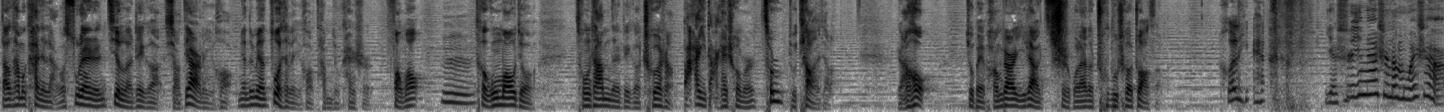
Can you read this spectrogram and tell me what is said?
当他们看见两个苏联人进了这个小店了以后，面对面坐下来以后，他们就开始放猫。嗯，特工猫就从他们的这个车上叭一打开车门，呲儿就跳下去了，然后就被旁边一辆驶过来的出租车撞死了。合理。也是应该是那么回事儿。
